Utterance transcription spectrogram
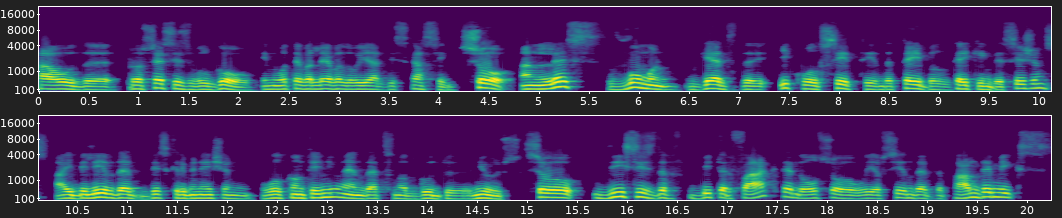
how the processes will go in whatever level we are discussing. So unless woman gets the equal seat in the table taking decisions, I believe that discrimination will continue and that's not good uh, news. So this is the bitter fact. And also we have seen that the pandemics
